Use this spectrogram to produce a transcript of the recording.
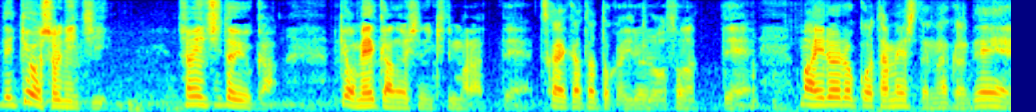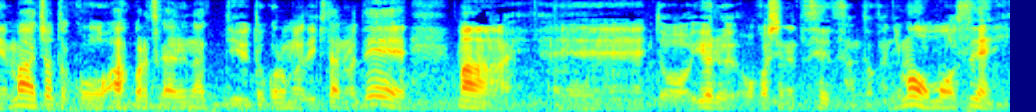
で、今日初日。初日というか、今日メーカーの人に来てもらって、使い方とかいろいろ教わって、まあいろいろこう試した中で、まあちょっとこう、あ、これ使えるなっていうところまで来たので、まあ、えー、っと、夜お越しになった生徒さんとかにも、もうすでに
